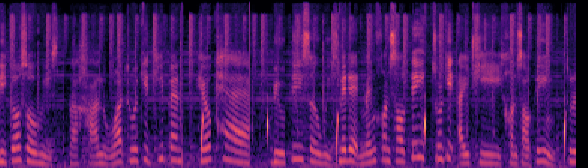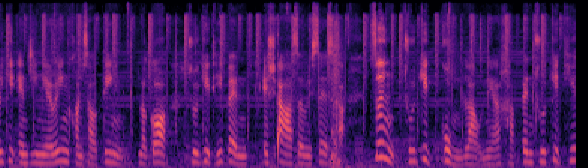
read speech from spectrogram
legal service นะคะ หรือว่าธุรกิจที่เป็น healthcare beauty service management consulting ธุรกิจ IT consulting ธุรกิจ engineering consulting แล้วก็ธุรกิจที่เป็น HR services ค่ะ ซึ่งธุรกิจกลุ่มเหล่านี้ค่ะ เป็นธุรกิจที่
